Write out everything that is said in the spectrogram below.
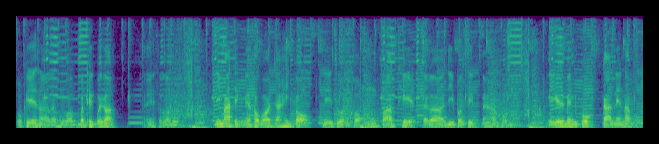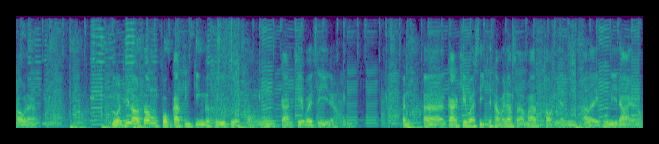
โอเคสำหรับแล้วผมก็บันทึกไว้ก่อนอันนี้สำหรับนี่มาถึงเนี่ยเขาก็จะให้กรอกในส่วนของ fast trade แล้วก็ deposit นะครับผมอันนี้ก็จะเป็นพวกการแนะนำของเขานะครับส่วนที่เราต้องโฟกัสจริง ๆ ก็คือส่วนของการ KYC นะครับผมมันเอ่อการ KYC จะทำให้เราสามารถถอนเงินอะไรพวกนี้ได้นะครับ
